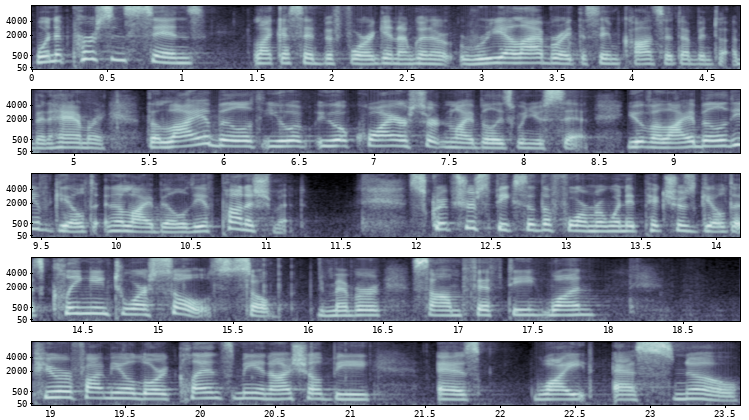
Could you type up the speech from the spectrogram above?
When a person sins, like I said before, again, I'm going to re-elaborate the same concept I've been, t- I've been hammering. The liability, you, you acquire certain liabilities when you sin. You have a liability of guilt and a liability of punishment. Scripture speaks of the former when it pictures guilt as clinging to our souls. So remember Psalm 51? Purify me, O Lord, cleanse me, and I shall be as white as snow.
